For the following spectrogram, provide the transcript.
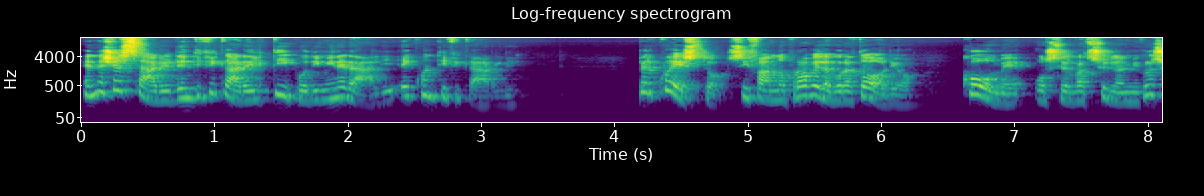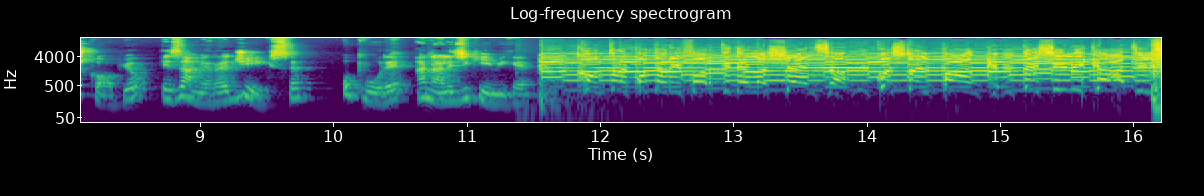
è necessario identificare il tipo di minerali e quantificarli. Per questo si fanno prove in laboratorio, come osservazioni al microscopio, esami a raggi X oppure analisi chimiche. Devono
